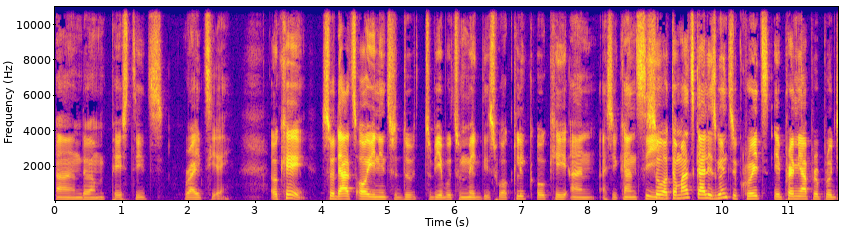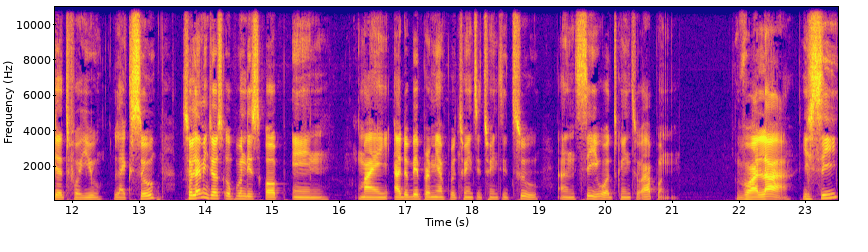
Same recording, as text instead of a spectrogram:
and um, paste it right here. Okay, so that's all you need to do to be able to make this work. Click OK and as you can see, so automatically it's going to create a Premiere Pro project for you like so. So let me just open this up in my Adobe Premiere Pro 2022 and see what's going to happen. Voila! You see,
